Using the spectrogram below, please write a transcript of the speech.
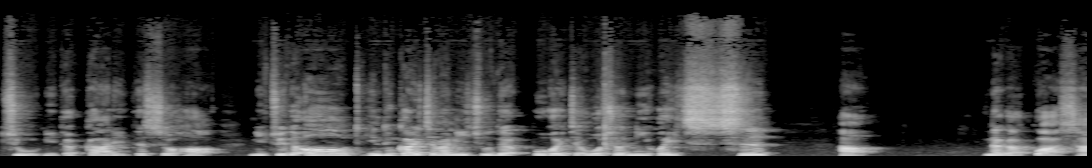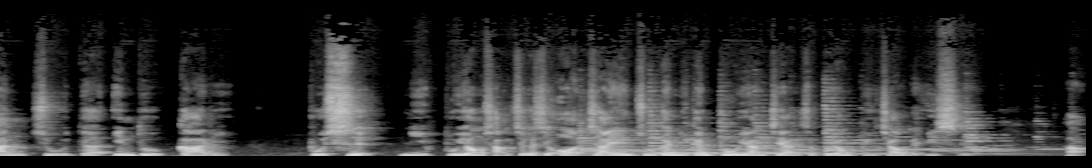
煮你的咖喱的时候，你觉得哦，印度咖喱怎么样？你煮的不会这，我说你会吃啊，那个挂山煮的印度咖喱，不是，你不用想这个是哦，家人煮跟你跟不一样，这样是不用比较的意思。啊，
